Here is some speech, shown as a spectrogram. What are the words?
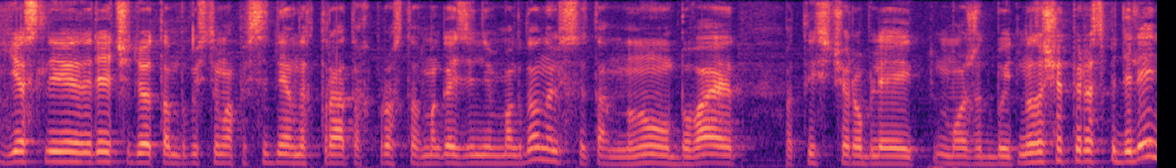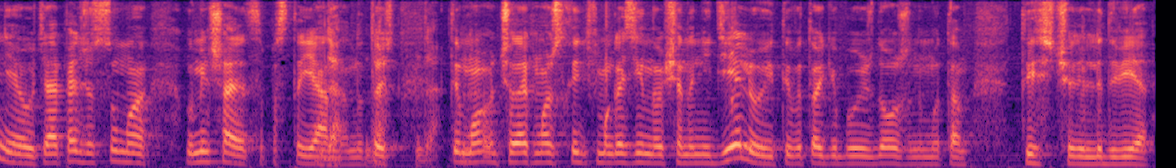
если речь идет, там, допустим, о повседневных тратах просто в магазине в Макдональдсе, там, ну, бывает по 1000 рублей, может быть. Но за счет перераспределения у тебя, опять же, сумма уменьшается постоянно. Да, ну, да, то есть да, ты, да. человек может сходить в магазин вообще на неделю, и ты в итоге будешь должен ему там тысячу или две,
